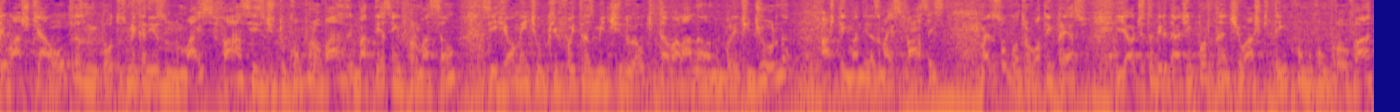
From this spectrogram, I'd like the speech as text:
Eu acho que há outras, outros mecanismos mais fáceis de tu comprovar, bater essa informação, se realmente o que foi transmitido é o que estava lá no, no boletim de urna. Acho que tem maneiras mais fáceis, mas eu sou contra o voto impresso. E a auditabilidade é importante. Eu acho que tem como comprovar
